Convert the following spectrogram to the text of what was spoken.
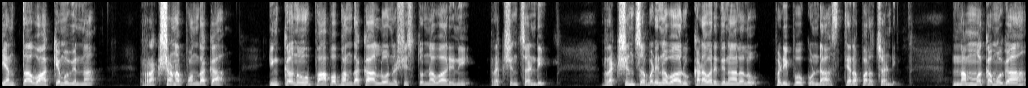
ఎంత వాక్యము విన్నా రక్షణ పొందక ఇంకనూ పాపబంధకాల్లో నశిస్తున్న వారిని రక్షించండి. రక్షించబడిన వారు కడవరి దినాలలో పడిపోకుండా స్థిరపరచండి. నమ్మకముగా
